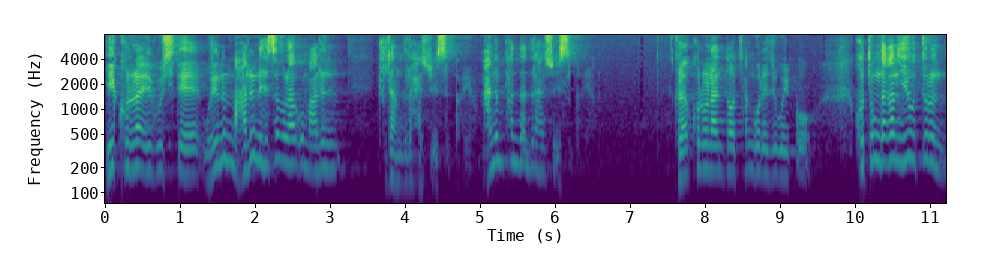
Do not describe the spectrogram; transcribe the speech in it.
이 코로나19 시대에 우리는 많은 해석을 하고 많은 주장들을 할 수 있을 거예요. 많은 판단들을 할 수 있을 거예요. 그러나 코로나는 더 창궐해지고 있고 고통당한 이웃들은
